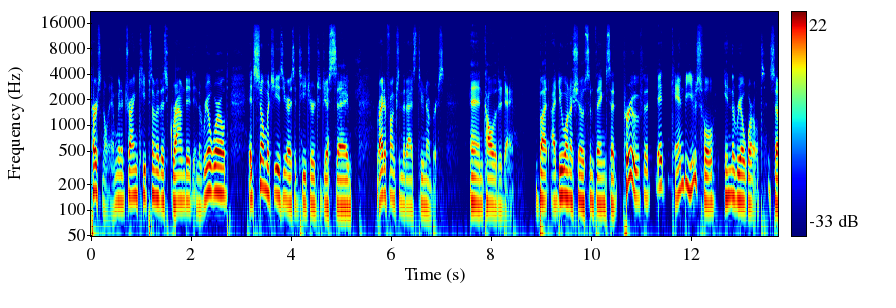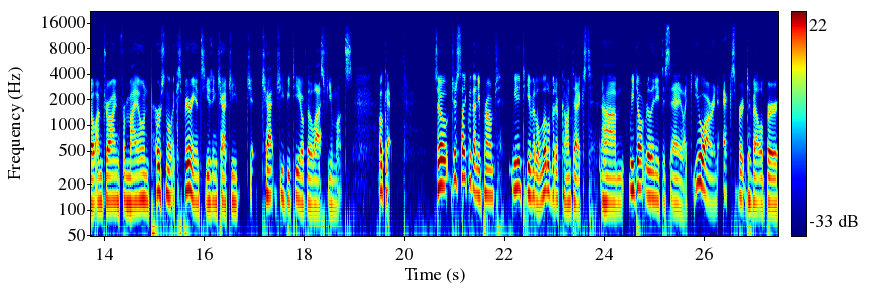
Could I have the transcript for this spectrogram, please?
personally. I'm going to try and keep some of this grounded in the real world. It's so much easier as a teacher to just say, write a function that adds two numbers and call it a day. But I do want to show some things that prove that it can be useful in the real world. So I'm drawing from my own personal experience using ChatGPT over the last few months. Okay. So just like with any prompt, we need to give it a little bit of context. Um, we don't really need to say like, you are an expert developer.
